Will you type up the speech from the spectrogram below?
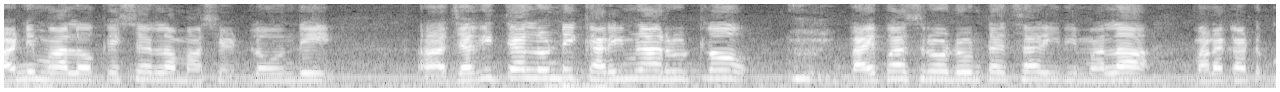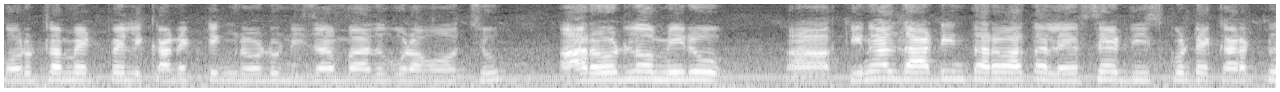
బండి మా లొకేషన్లో మా షెడ్లో ఉంది. జగిత్యాల నుండి కరీంనగర్ రూట్లో బైపాస్ రోడ్ ఉంటుంది సార్. ఇది మళ్ళా మనకు అటు కొరుట్లమెట్పల్లి కనెక్టింగ్ రోడ్డు నిజామాబాద్ కూడా పోవచ్చు. ఆ రోడ్లో మీరు కినాల్ దాటిన తర్వాత లెఫ్ట్ సైడ్ తీసుకుంటే కరెక్ట్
